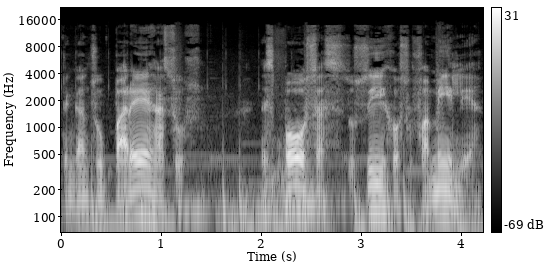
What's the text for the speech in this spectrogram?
tengan su pareja, sus esposas, sus hijos, su familia,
